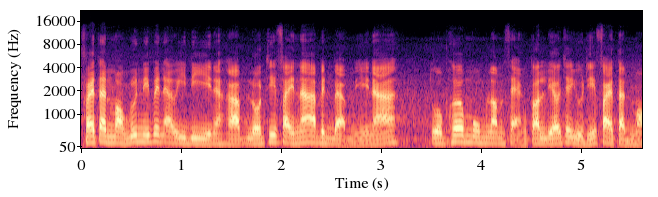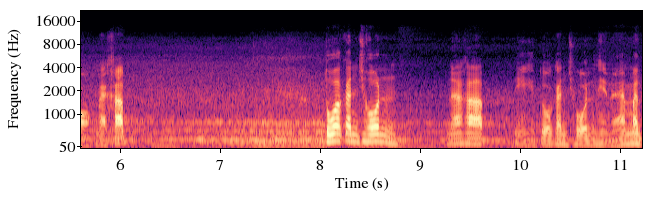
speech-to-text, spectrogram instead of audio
ไฟตัดหมอกรุ่นนี้เป็น LED นะครับ รถที่ไฟหน้าเป็นแบบนี้นะ ตัวเพิ่มมุมลำแสงตอนเลี้ยวจะอยู่ที่ไฟตัดหมอกนะครับ ตัวกันชน นะครับนี่ตัวกันชนเห็นไหมมัน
